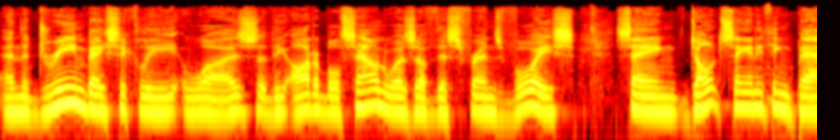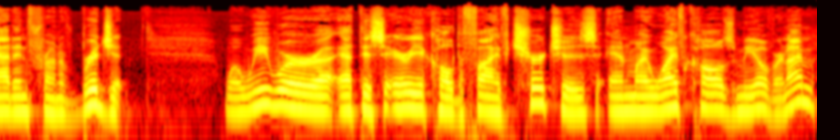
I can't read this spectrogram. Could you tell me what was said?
And the dream basically was the audible sound was of this friend's voice saying, Don't say anything bad in front of Bridget. Well, we were uh, at this area called the Five Churches, and my wife calls me over, and I'm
